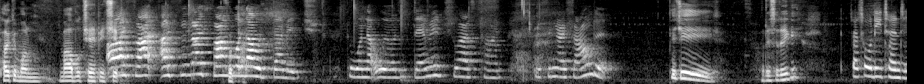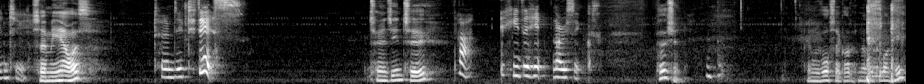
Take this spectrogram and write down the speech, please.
Pokemon Marble Championship. I found, I think I found one that was damaged. The one that was damaged last time. I think I found it. Pidgey! What is it, Eegy? That's what he turns into. So Meowth Turns into this. turns into That. He's a hypnosis. Persian. Mm-hmm. And we've also got another good one here.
